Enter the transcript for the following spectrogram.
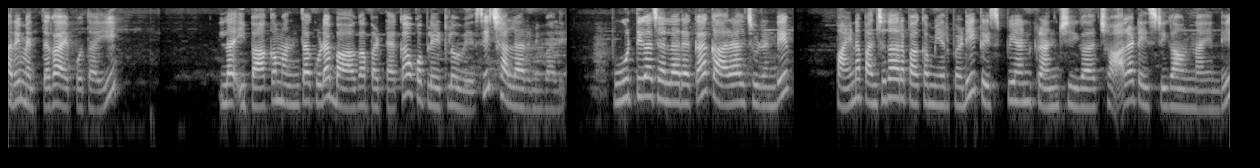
మరీ మెత్తగా అయిపోతాయి. ఇలా ఈ పాకం అంతా కూడా బాగా పట్టాక ఒక ప్లేట్లో వేసి చల్లారనివ్వాలి. పూర్తిగా చల్లారాక కారాలు చూడండి. పైన పంచదార పాకం ఏర్పడి క్రిస్పీ అండ్ క్రంచీగా చాలా టేస్టీగా ఉన్నాయండి.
